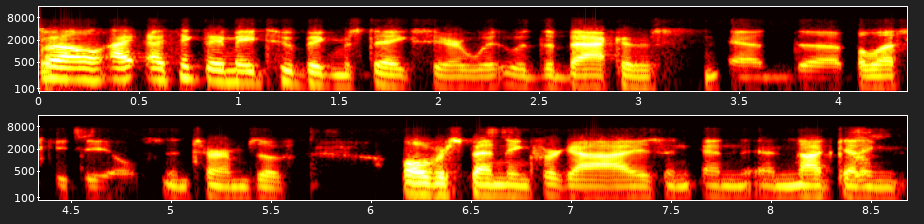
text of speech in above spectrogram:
Well, I, I think they made two big mistakes here with, with the Backes and uh, Beleskey deals in terms of overspending for guys and, and, and not getting.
